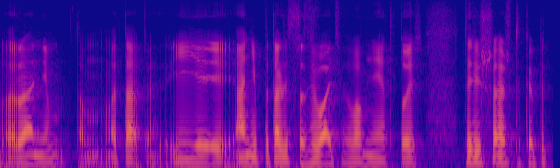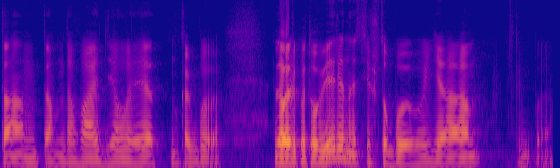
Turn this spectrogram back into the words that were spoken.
раннем там этапе, и они пытались развивать во мне это. То есть ты решаешь, ты капитан, там, давай, делай это, ну, как бы давали какой-то уверенности, чтобы я как бы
